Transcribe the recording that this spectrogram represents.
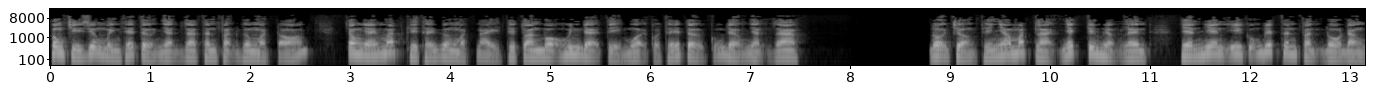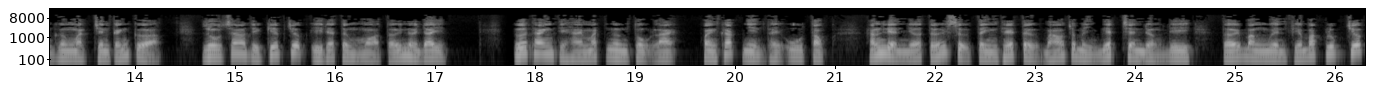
Không chỉ riêng mình thế tử nhận ra thân phận gương mặt đó, trong nháy mắt khi thấy gương mặt này thì toàn bộ huynh đệ tỷ muội của thế tử cũng đều nhận ra. Đội trưởng thì nhau mắt lại nhếch cái miệng lên, hiển nhiên y cũng biết thân phận đồ đằng gương mặt trên cánh cửa. Dù sao thì kiếp trước y đã từng mò tới nơi đây. Hứa thanh thì hai mắt ngưng tụ lại, khoảnh khắc nhìn thấy u tộc, hắn liền nhớ tới sự tình thế tử báo cho mình biết trên đường đi tới bằng nguyên phía bắc lúc trước.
